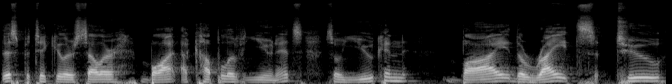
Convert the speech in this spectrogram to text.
this particular seller bought a couple of units, so you can buy the rights to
